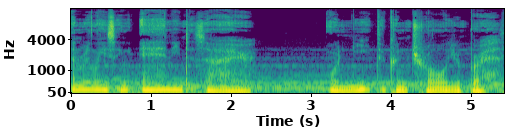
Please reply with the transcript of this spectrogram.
and releasing any desire or need to control your breath.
